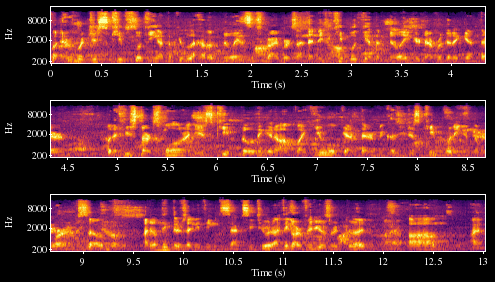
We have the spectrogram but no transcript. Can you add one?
but everyone just keeps looking at the people that have a million subscribers, and then if you keep looking at the million, you're never gonna get there. But if you start smaller and you just keep building it up, like you will get there because you just keep putting in the work. So I don't think there's anything sexy to it. I think our videos are good. Um, I,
